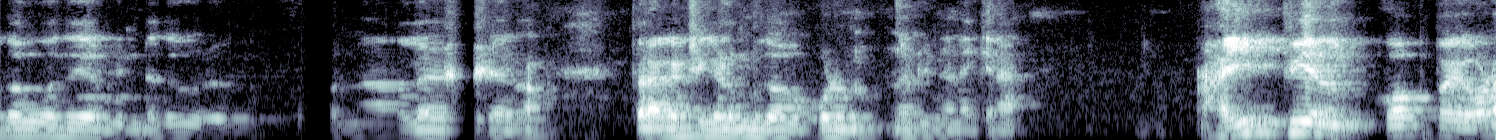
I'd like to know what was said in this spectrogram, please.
உதவுவது அப்படின்றது ஒரு ஒரு நல்ல விஷயம் தான் பிற கட்சிகளும் உதவக்கூடும் அப்படின்னு நினைக்கிறேன். ஐபிஎல் கோப்பையோட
